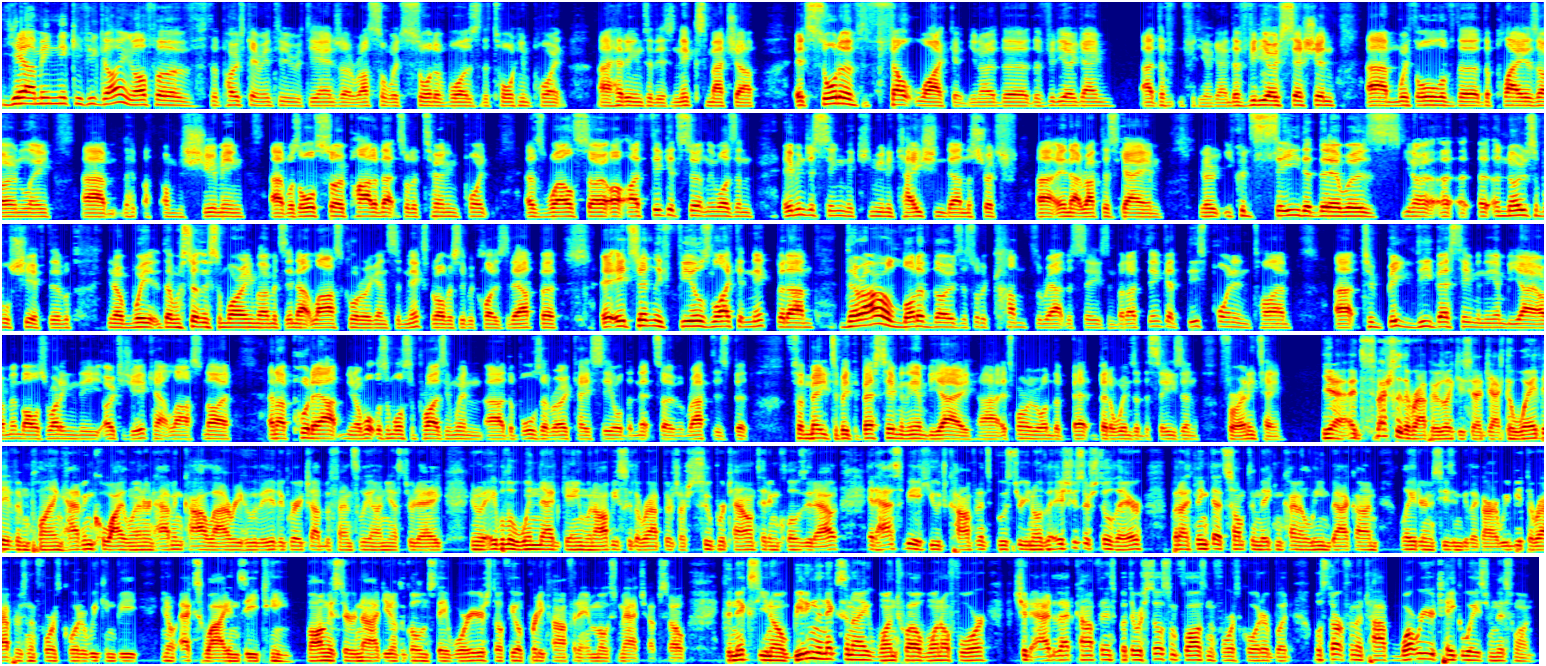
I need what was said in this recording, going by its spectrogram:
Yeah, I mean, Nick, if you're going off of the post game interview with D'Angelo Russell, which sort of was the talking point uh, heading into this Knicks matchup, it sort of felt like it. You know, the the video game, uh, the video game, the video session um, with all of the the players only. Um, I'm assuming uh, was also part of that sort of turning point as well. So I, I think it certainly was, and even just seeing the communication down the stretch uh, in that Raptors game, you know, you could see that there was, you know, a, a, noticeable shift. There, you know, we there were certainly some worrying moments in that last quarter against the Knicks, but obviously we closed it out. But it, it certainly feels like it, Nick. But um, there are a lot of those that sort of come throughout the season. But I think at this point in time, uh, to be the best team in the NBA, I remember I was writing the OTG account last night and I put out, you know, what was more surprising win, uh, the Bulls over OKC or the Nets over Raptors. But for me to beat the best team in the NBA, uh, it's probably one of the be- better wins of the season for any team. Yeah, especially the Raptors, like you said, Jack. The way they've been playing, having Kawhi Leonard, having Kyle Lowry, who they did a great job defensively on yesterday, you know, able to win that game when obviously the Raptors are super talented and close it out. It has to be a huge confidence booster. You know, the issues are still there, but I think that's something they can kind of lean back on later in the season. Be like, all right, we beat the Raptors in the fourth quarter. We can be, you know X, Y, and Z team. Long as they're not, you know, the Golden State Warriors, they'll feel pretty confident in most matchups. So the Knicks, you know, beating the Knicks tonight, 112, 104 should add to that confidence. But there were still some flaws in the fourth quarter. But we'll start from the top. What were your takeaways from this one?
